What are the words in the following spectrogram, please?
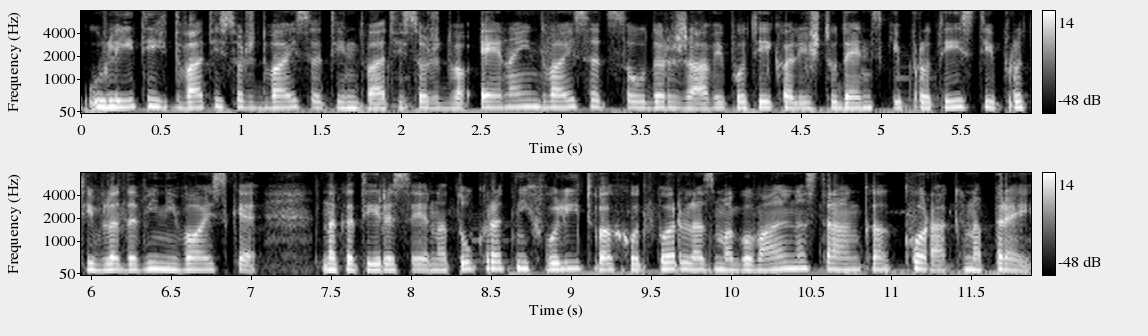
V letih 2020 in 2021 so v državi potekali študentski protesti proti vladavini vojske, na katere se je na tokratnih volitvah odprla zmagovalna stranka Korak naprej.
